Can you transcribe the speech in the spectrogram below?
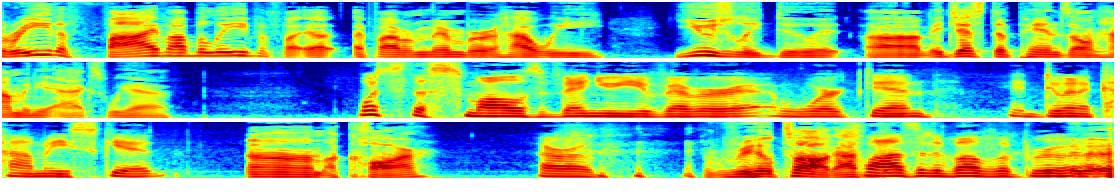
three to five, I believe, if I uh, if I remember how we usually do it. Um, it just depends on how many acts we have. What's the smallest venue you've ever worked in, in doing a comedy skit Um, a car. or a Real talk. I've- closet above a brew?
